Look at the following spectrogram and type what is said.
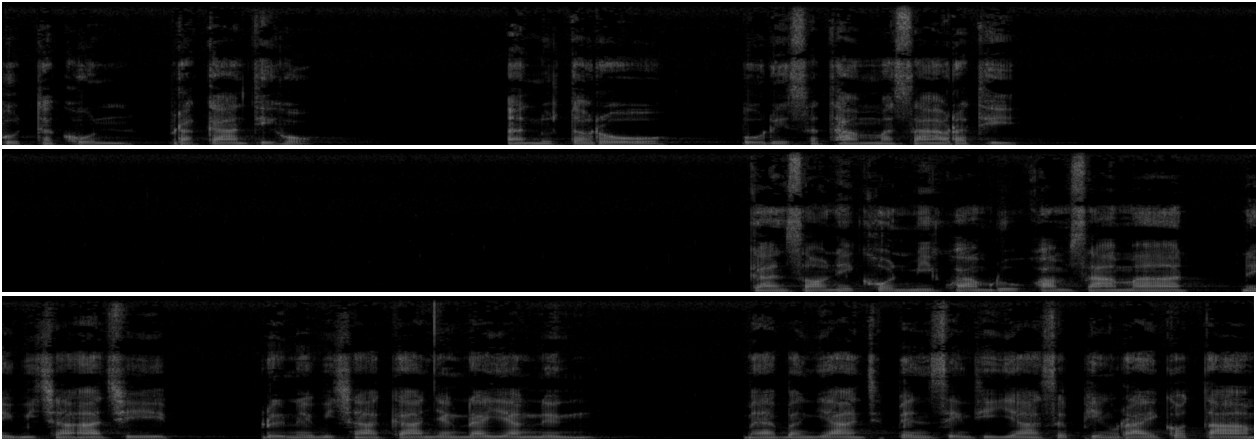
พุทธคุณ ประการที่หกอนุตตโร ปุริสธรรมสารถิ การสอนให้คนมีความรู้ความสามารถในวิชาอาชีพ หรือในวิชาการอย่างใดอย่างหนึ่ง แม้บางอย่างจะเป็นสิ่งที่ยากสักเพียงไรก็ตาม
